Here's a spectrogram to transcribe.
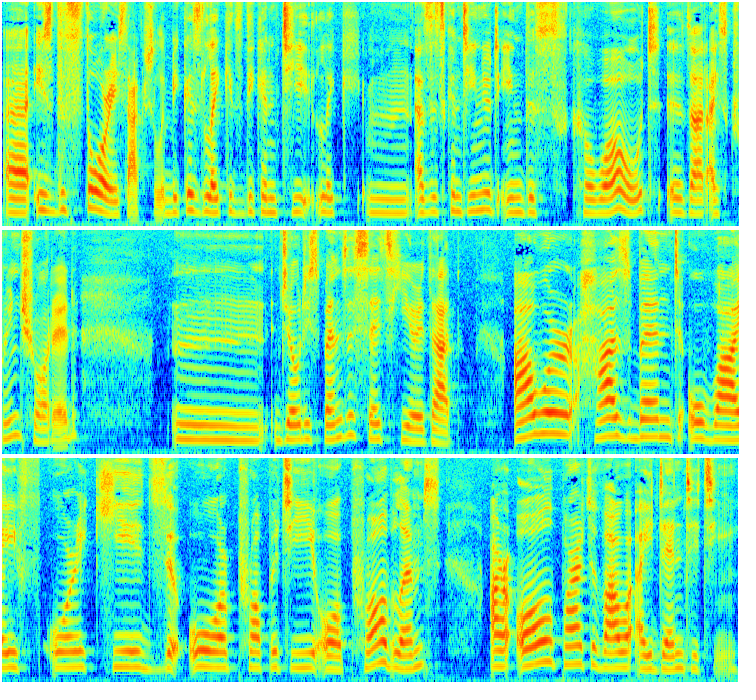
uh, is the stories actually because like it's the conti- like um, as it's continued in this quote uh, that I screenshotted. Um, Joe Dispenza says here that our husband or wife or kids or property or problems are all part of our identity.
